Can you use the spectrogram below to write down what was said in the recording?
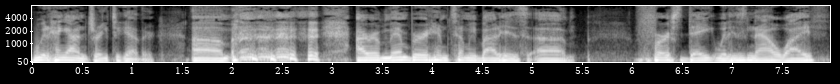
We'd hang out and drink together. Um, I remember him telling me about his, um, first date with his now wife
